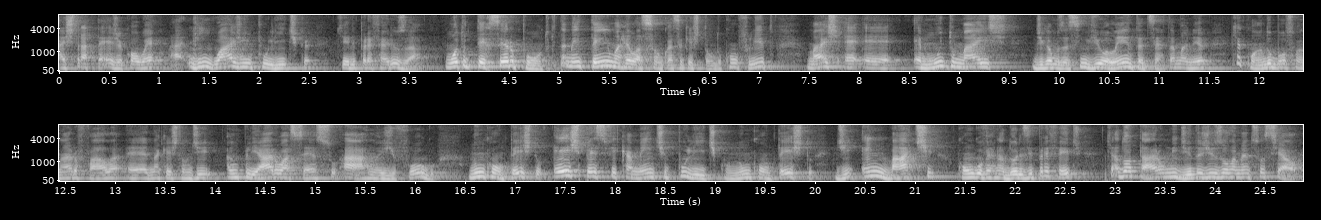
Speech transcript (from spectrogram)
a estratégia, qual é a linguagem política que ele prefere usar. Um outro terceiro ponto, que também tem uma relação com essa questão do conflito, mas é, é, é muito mais, digamos assim, violenta, de certa maneira, que é quando o Bolsonaro fala é, na questão de ampliar o acesso a armas de fogo num contexto especificamente político, num contexto de embate com governadores e prefeitos que adotaram medidas de isolamento social.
